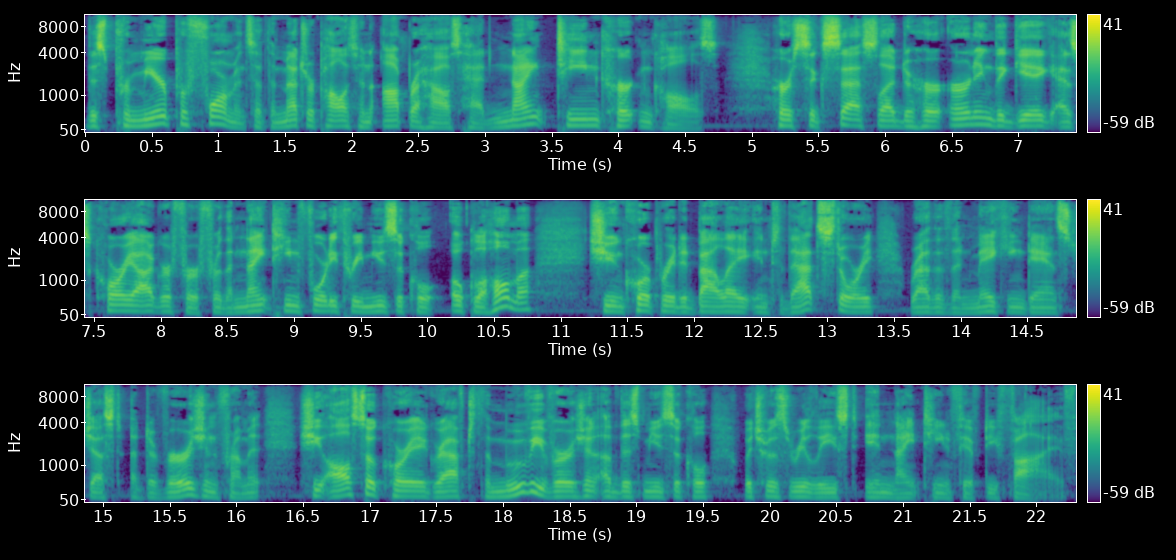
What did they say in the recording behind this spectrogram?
This premiere performance at the Metropolitan Opera House had 19 curtain calls. Her success led to her earning the gig as choreographer for the 1943 musical Oklahoma. She incorporated ballet into that story rather than making dance just a diversion from it. She also choreographed the movie version of this musical, which was released in 1955.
